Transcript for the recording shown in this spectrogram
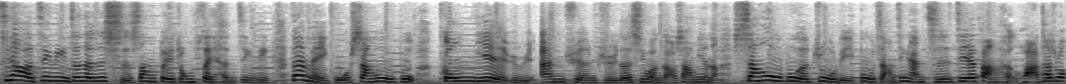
七号的禁令真的是史上对中最狠禁令。在美国商务部工业与安全局的新闻稿上面呢，商务部的助理部长竟然直接放狠话，他说：“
